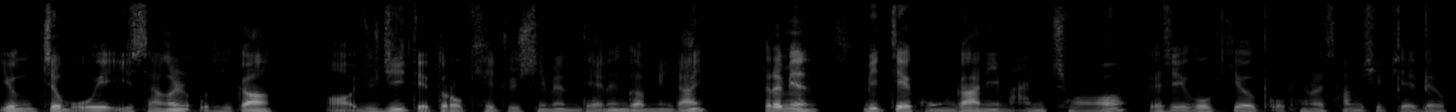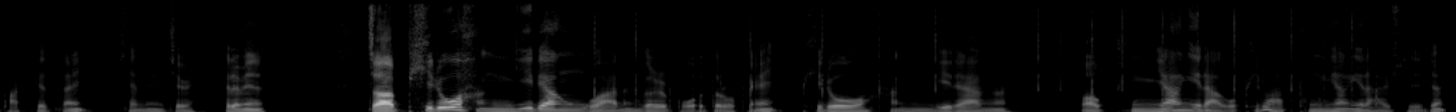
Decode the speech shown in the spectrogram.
0.5회 이상을 우리가 어, 유지되도록 해주시면 되는 겁니다. 그러면 밑에 공간이 많죠. 그래서 이거 기억 꼭 해놓을 30세대로 바뀌었다. 현행점에. 그러면 자, 필요 한기량과 하는 걸 보도록 해. 필요 한기량은 뭐 풍량이라고 필요 풍량이라 할 수 있죠.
